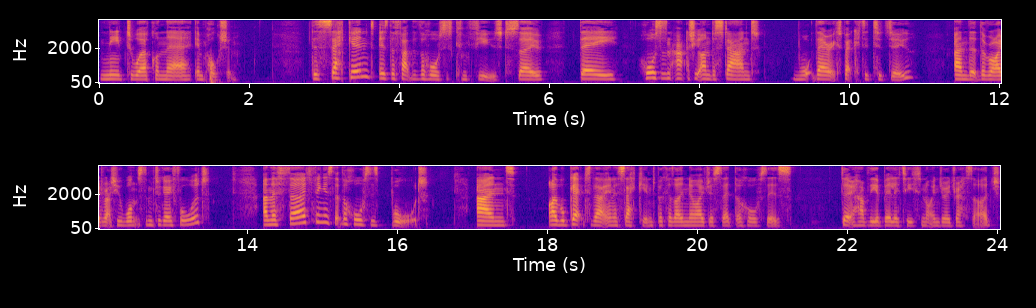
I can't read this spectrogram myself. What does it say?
need to work on their impulsion. The second is the fact that the horse is confused. So they horse doesn't actually understand what they're expected to do and that the rider actually wants them to go forward. And the third thing is that the horse is bored. And I will get to that in a second because I know I've just said the horses don't have the ability to not enjoy dressage,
